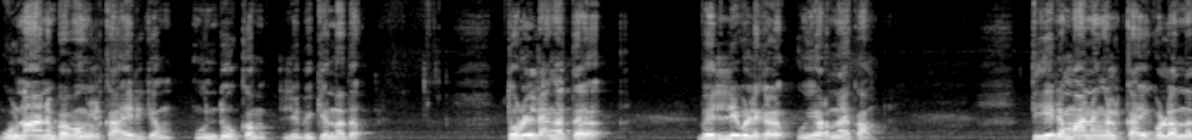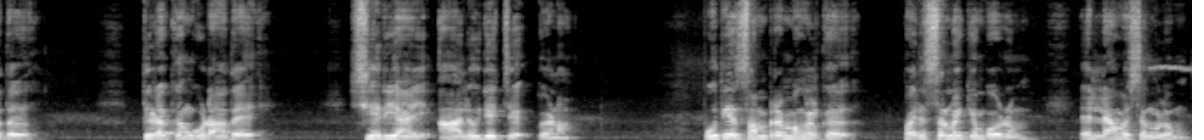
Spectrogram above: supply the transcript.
ഗുണാനുഭവങ്ങൾക്കായിരിക്കും മുൻതൂക്കം ലഭിക്കുന്നത്. തൊഴിൽ രംഗത്ത് വെല്ലുവിളികൾ ഉയർന്നേക്കാം. തീരുമാനങ്ങൾ കൈക്കൊള്ളുന്നത് തിടക്കം കൂടാതെ ശരിയായി ആലോചിച്ച് വേണം. പുതിയ സംരംഭങ്ങൾക്ക് പരിശ്രമിക്കുമ്പോഴും എല്ലാ വശങ്ങളും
